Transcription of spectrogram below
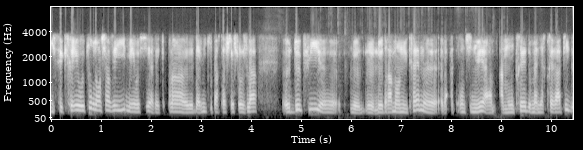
il s'est créé autour d'Anciens EI, mais aussi avec plein euh, d'amis qui partagent ces choses-là. Euh, depuis euh, le, drame en Ukraine, a continué à, montrer de manière très rapide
